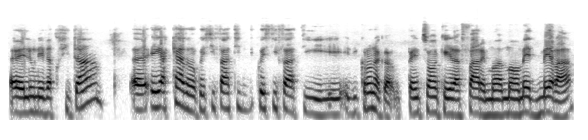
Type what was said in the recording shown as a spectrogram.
eh, l'università eh, e accadono questi fatti, questi fatti di cronaca, penso anche all'affare Mohamed Merah,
